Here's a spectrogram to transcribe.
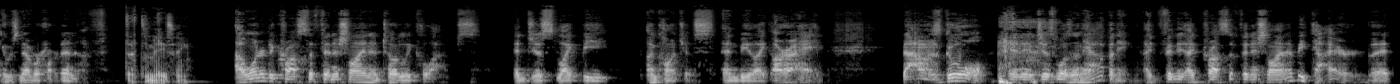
It was never hard enough. That's amazing. I wanted to cross the finish line and totally collapse, and just like be unconscious and be like, "All right, that was cool," and it just wasn't happening. I'd finish, I'd cross the finish line. I'd be tired, but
